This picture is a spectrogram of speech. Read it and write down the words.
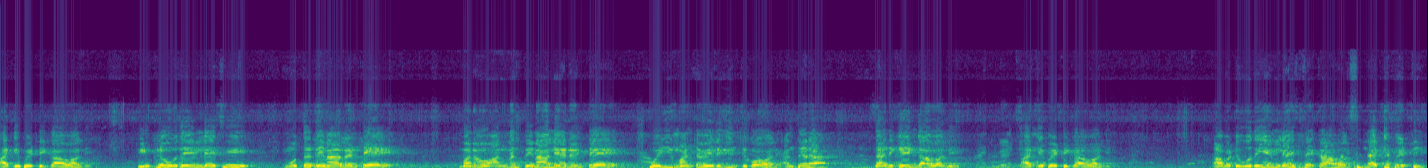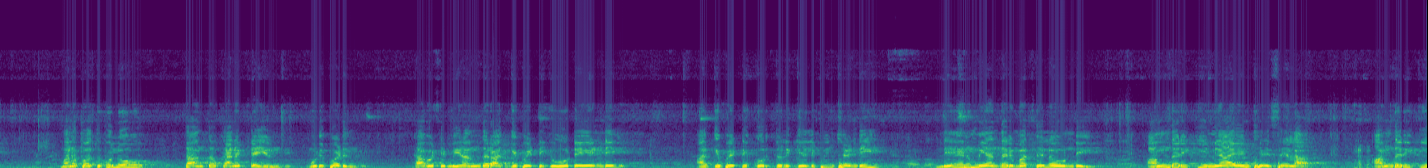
అగ్గిపెట్టి కావాలి. ఇంట్లో ఉదయం లేచి ముద్ద తినాలంటే మనం అన్నం తినాలి అని అంటే పొయ్యి మంట వెలిగించుకోవాలి. అంతేనా? దానికి ఏం కావాలి? అగ్గిపెట్టి కావాలి. కాబట్టి ఉదయం లేస్తే కావాల్సింది అగ్గిపెట్టి. మన బతుకులు దాంతో కనెక్ట్ అయ్యింది ముడిపడింది. కాబట్టి మీరందరూ అగ్గిపెట్టికి ఓటేయండి. అగ్గిపెట్టి గుర్తుని గెలిపించండి. నేను మీ అందరి మధ్యలో ఉండి అందరికీ న్యాయం చేసేలా అందరికీ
